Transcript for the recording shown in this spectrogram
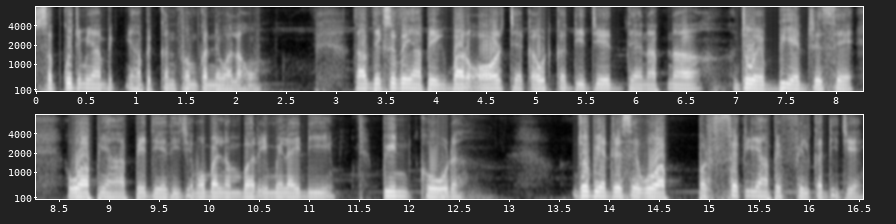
सब कुछ मैं यहाँ पे यहाँ पे कंफर्म करने वाला हूँ। तो आप देख सकते हो यहाँ पे एक बार और चेकआउट कर दीजिए देन अपना जो एफ़ बी एड्रेस है, वो आप यहाँ पे दे दीजिए। Mobile number email ID pin code जो भी एड्रेस है वो आप परफेक्टली यहाँ पे फिल कर दीजिए।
